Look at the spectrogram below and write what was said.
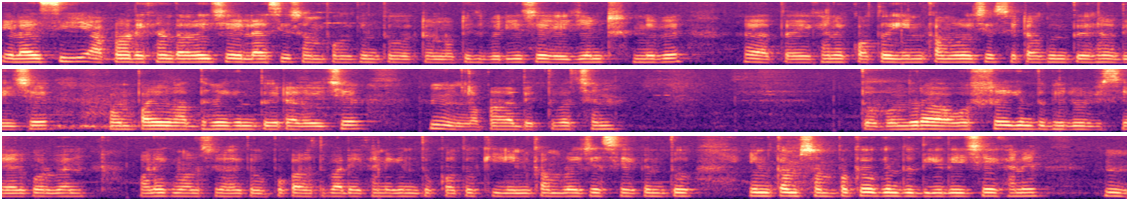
এলআইসি আপনার এখানে দেওয়া রয়েছে এলআইসি সম্পর্কে কিন্তু একটা নোটিশ বেরিয়েছে এজেন্ট নেবে। হ্যাঁ তো এখানে কত ইনকাম রয়েছে সেটাও কিন্তু এখানে দিয়েছে। কোম্পানির মাধ্যমে কিন্তু এটা রয়েছে। হুম, আপনারা দেখতে পাচ্ছেন। তো বন্ধুরা, অবশ্যই কিন্তু ভিডিওটি শেয়ার করবেন। অনেক মানুষের হয়তো উপকার হতে পারে। এখানে কিন্তু কত কি ইনকাম রয়েছে সে কিন্তু ইনকাম সম্পর্কেও কিন্তু দিয়ে দিয়েছে এখানে। হুম,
